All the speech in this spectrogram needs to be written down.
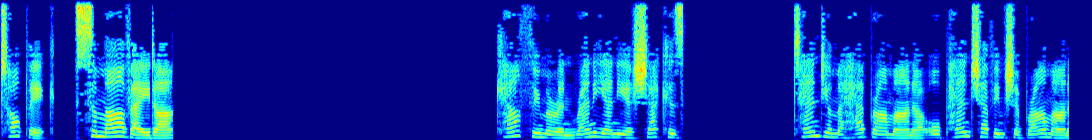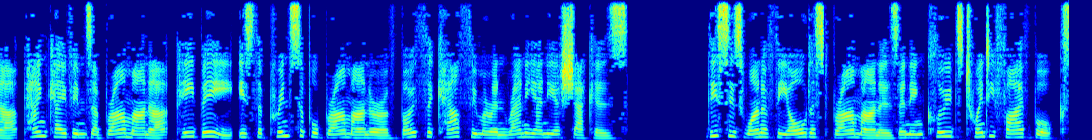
Samaveda Kauthuma and Ranayaniya Shakas Tandya Mahabrahmana or Panchavimsha Brahmana, Pancavimsa Brahmana (PB) is the principal Brahmana of both the Kauthuma and Ranayaniya Shakas. This is one of the oldest Brahmanas and includes 25 books.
